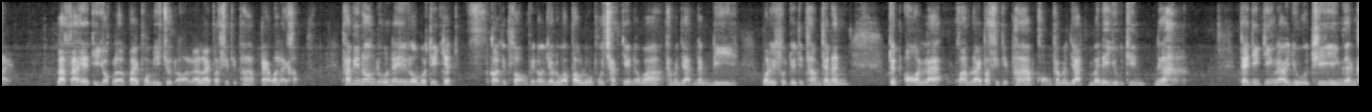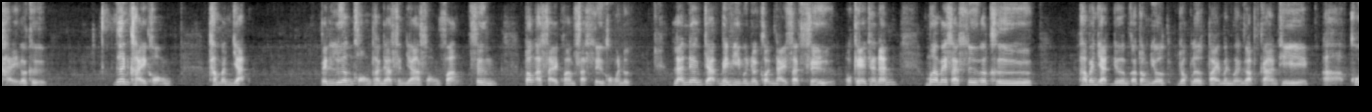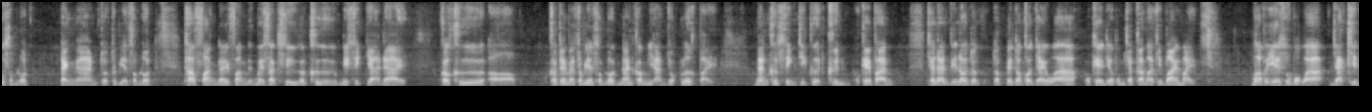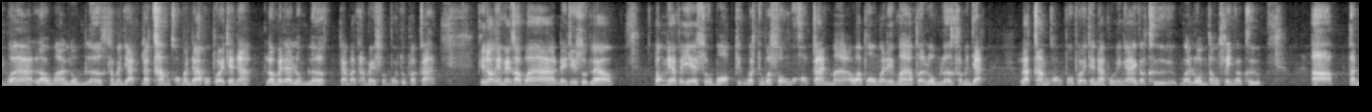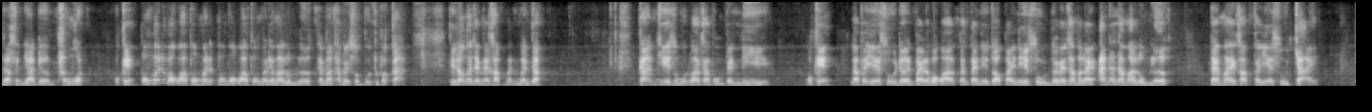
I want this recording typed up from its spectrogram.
และสาเหตุที่ยกเลิกไปเพราะมีจุดอ่อนและไร้ประสิทธิภาพแปลว่าอะไรครับ ถ้าพี่น้องดูในโรมบทที่7ข้อ12 พี่น้องจะรู้ว่าเปาโลพูดชัดเจนนะว่าธรรมบัญญัตินั้นดีบริสุทธิ์ยุติธรรมฉะนั้นจุดอ่อนและความไร้ประสิทธิภาพของธรรมบัญญัติไม่ได้อยู่ที่เนื้อหา แต่จริงๆแล้วอยู่ที่เงื่อนไขก็คือ เงื่อนไขของธรรมบัญญัติ เป็นเรื่องของพันธสัญญาสองฝั่ง ซึ่งต้องอาศัยความสัตย์ซื่อของมนุษย์ และเนื่องจากไม่มีมนุษย์คนไหนสัตย์ซื่อโอเคฉะนั้นเมื่อไม่สัตย์ซื่อก็คือพระบัญญัติเดิมก็ต้องยกยกเลิกไปมันเหมือนกับการที่คู่สมรสแต่งงานจดทะเบียนสมรส ถ้าฝั่งใดฝั่งหนึ่งไม่สัตย์ซื่อก็คือมีสิทธิ์หย่าได้ ก็คือเข้าใจไหมทะเบียนสมรสนั้นก็มีอันยกเลิกไป นั่นคือสิ่งที่เกิดขึ้นโอเคพันฉะนั้นพี่น้องจะเป็นต้องเข้าใจว่าโอเค เดี๋ยวผมจะกลับมาอธิบายใหม่ เมื่อพระเยซูบอกว่าอย่าคิดว่าเรามาล้มเลิกธรรมบัญญัติและคำของบรรดาผู้เผยชนะ เราไม่ได้ล้มเลิกแต่มาทำให้สมบูรณ์ทุกประการ พี่น้องเห็นไหมครับว่าในที่สุดแล้ว ตรงนี้พระเยซูบอกถึงวัตถุประสงค์ของการมา ว่าพระองค์ไม่ได้มาเพื่อล้มเลิกธรรมบัญญัติและคำของผู้เผยชนะพูดง่ายๆก็คือเมื่อรวมทั้งสิ่งก็คืออพันธสัญญาเดิมทั้งหมด โอเคพงไม่ได้บอกว่าพงไม่พงบอกว่าพงไม่ได้มาล้มเลิกแต่มาทำให้สมบูรณ์ทุกประการพี่น้องก็ใจไหมครับ มันเหมือนกับ การที่สมมุติว่าถ้าผมเป็นหนี้โอเค แล้วพระเยซูเดินไปแล้วบอกว่าตั้งแต่นี้ต่อไปหนี้ศูนย์โดยไม่ทำอะไร อันนั้นมาล้มเลิก แต่ไม่ครับพระเยซูจ่าย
